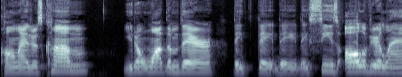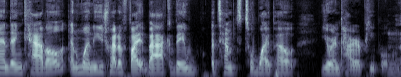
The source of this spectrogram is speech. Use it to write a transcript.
Colonizers come, you don't want them there. They they they they seize all of your land and cattle, and when you try to fight back, they attempt to wipe out your entire people. Mm.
